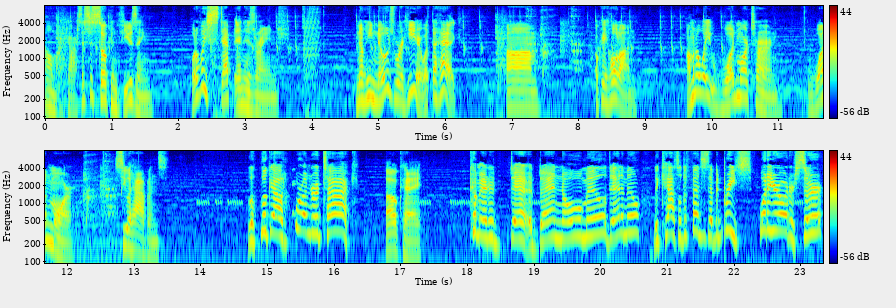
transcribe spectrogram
Oh my gosh, this is so confusing. What if we step in his range? No, he knows we're here. What the heck? Um. Okay, hold on. I'm gonna wait one more turn. One more. See what happens. L look out! We're under attack! Okay. Commander Dan, Dan Mill, Danimil, the castle defenses have been breached. What are your orders, sir?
